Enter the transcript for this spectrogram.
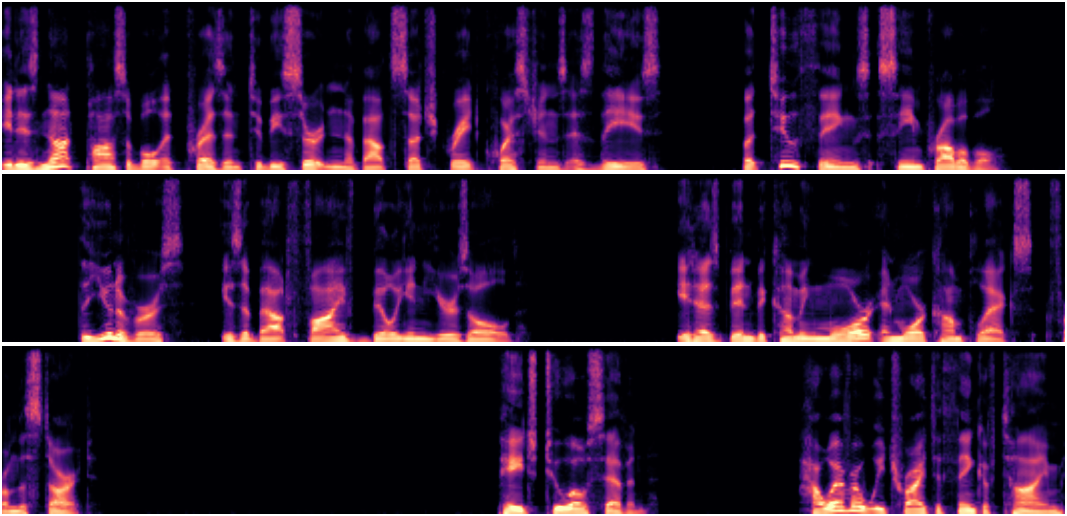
It is not possible at present to be certain about such great questions as these, but two things seem probable. The universe is about five billion years old it has been becoming more and more complex from the start. Page 207. However, we try to think of time,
